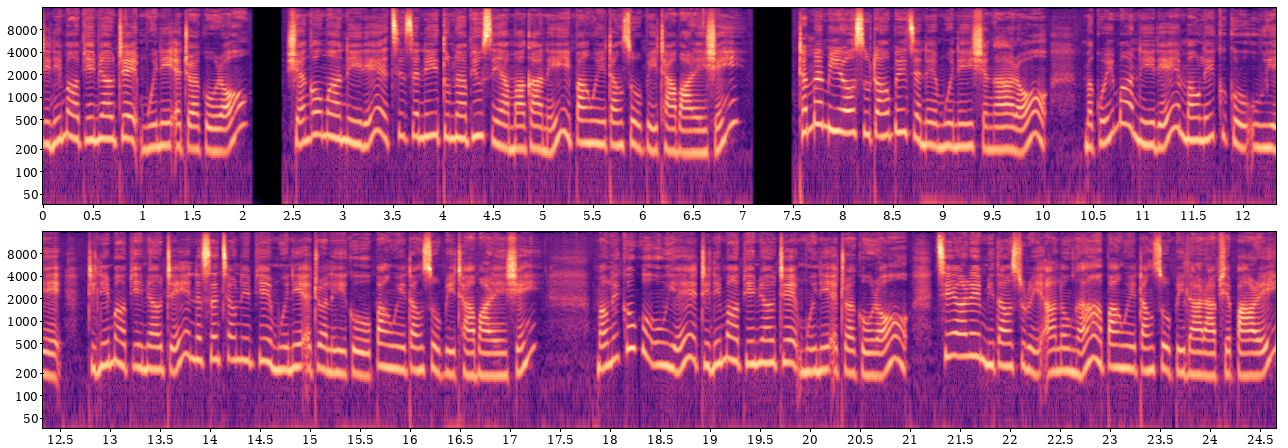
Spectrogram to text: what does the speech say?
ဒီနေ့မှပြည့်မြောက်တဲ့မွေးနေ့အတွက်ကိုတော့ရန်ကုန်မှာနေတဲ့ချစ်စနီးသူနာပြုဆရာမကနေပန်ဝင်တောင်းဆိုပေးထားပါတယ်ရှင်။ထမတ်မီတော့ဆူတောင်းပေးခြင်းတဲ့မွေးနေ့ရှင်ကတော့မကွေးမှနေတဲ့မောင်လေးကုကိုဦးရဲ့ဒီနေ့မှပြည့်မြောက်တဲ့26နှစ်ပြည့်မွေးနေ့အတွက်လေးကိုပန်ဝင်တောင်းဆိုပေးထားပါတယ်ရှင်။ မောင်လေးကုတ်ကူဦးရဲ့ဒီနေ့မှပြင်းမြောက်တဲ့မွေးနေ့အတွက်ကိုတော့ချေရတဲ့မိသားစုတွေအားလုံးကပါဝင်တောင်းဆိုပေးလာတာဖြစ်ပါတယ်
